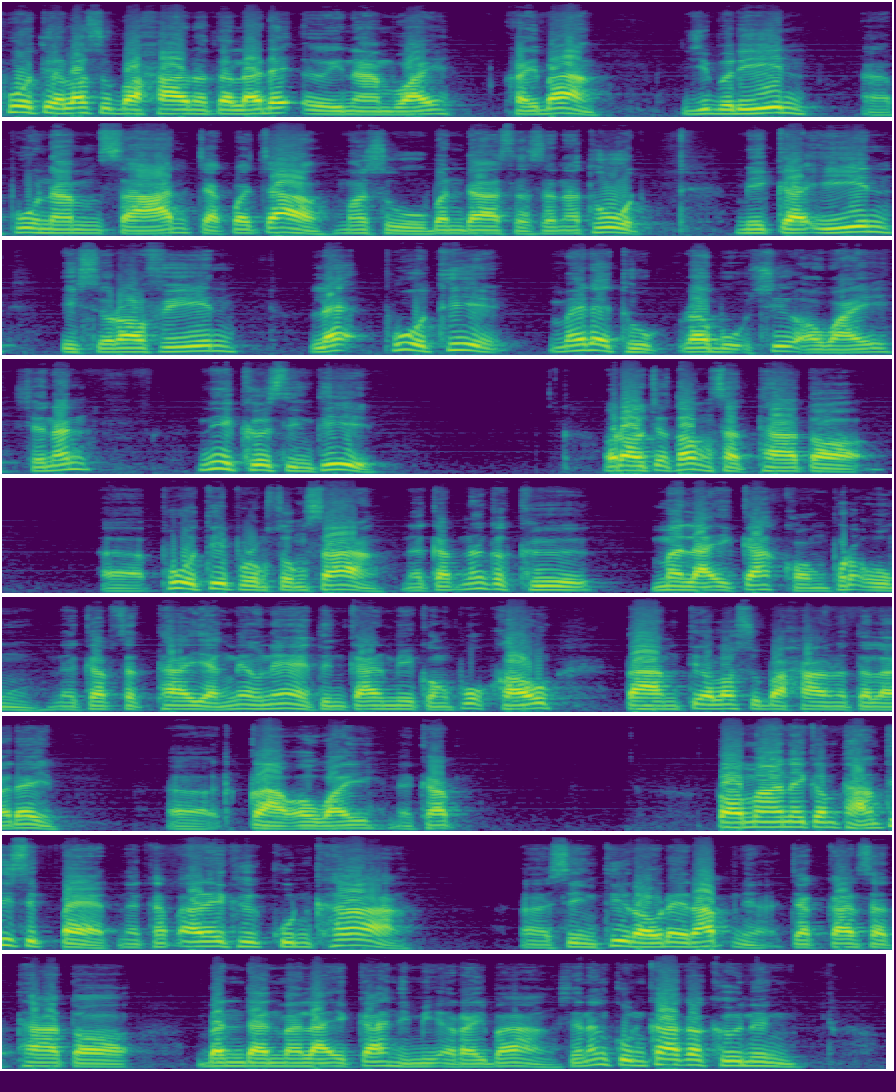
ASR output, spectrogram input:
ผู้ที่อัลลอฮฺสุบฮานุวะตาลาได้เอ่ยนามไว้ใครบ้าง ยิบรีนผู้นำสารจากพระเจ้ามาสู่บรรดาศาสนาทูตมีกาอีน อิสรอฟีน และผู้ที่ไม่ได้ถูกระบุชื่อเอาไว้ ฉะนั้นนี่คือสิ่งที่เราจะต้องศรัทธาต่อเออผู้ที่พระองค์ทรงสร้างนะครับ นั่นก็คือ มาลาอิกะของพระองค์นะครับศรัทธาอย่างแน่วแน่ถึงการมีของพวกเขาตามที่อัลลอฮฺสุบฮานะฮูวะตะอาลาได้กล่าวเอาไว้นะครับ ต่อมาในคำถามที่ 18นะครับอะไรคือคุณค่าสิ่งที่เราได้รับเนี่ยจากการศรัทธาต่อบรรดาลมาลาอิกะนี่มีอะไรบ้าง ฉะนั้นคุณค่าก็คือหนึ่ง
